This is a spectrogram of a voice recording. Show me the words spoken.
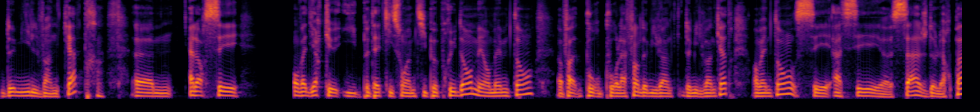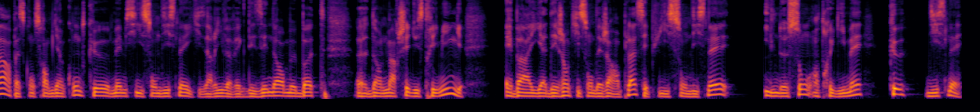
2024. alors c'est on va dire que peut-être qu'ils sont un petit peu prudents, mais en même temps, enfin pour la fin 2020, 2024, en même temps, c'est assez euh, sage de leur part parce qu'on se rend bien compte que même s'ils sont Disney et qu'ils arrivent avec des énormes bottes euh, dans le marché du streaming, eh ben il y a des gens qui sont déjà en place et puis ils sont Disney, ils ne sont entre guillemets que Disney.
